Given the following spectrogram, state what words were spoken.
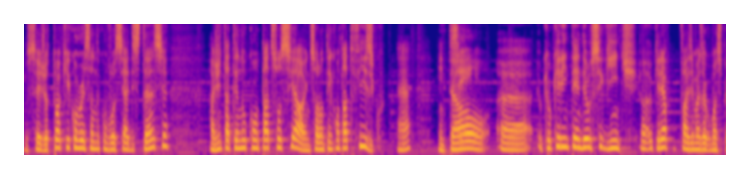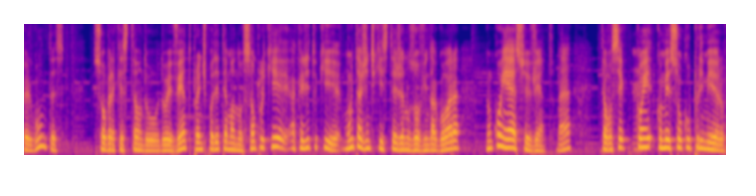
Ou seja, eu tô aqui conversando com você à distância, a gente tá tendo um contato social, a gente só não tem contato físico, né? Então, uh, o que eu queria entender é o seguinte: eu queria fazer mais algumas perguntas sobre a questão do, do evento para a gente poder ter uma noção, porque acredito que muita gente que esteja nos ouvindo agora não conhece o evento, né? Então, você hum. começou com o primeiro,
